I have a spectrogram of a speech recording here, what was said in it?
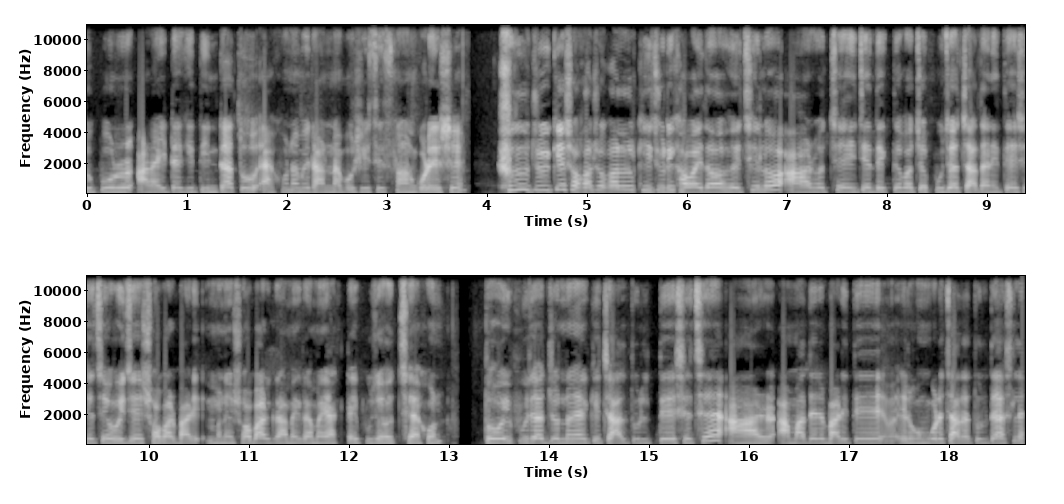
দুপুর আড়াইটা কি তিনটা, তো এখন আমি রান্না বসিয়েছি, স্নান করে এসে। শুধু জুইকে সকাল সকাল খিচুড়ি খাওয়াই দেওয়া হয়েছিল, আর হচ্ছে এই যে দেখতে পাচ্ছ পূজার চাঁদা নিতে এসেছে, ওই যে সবার বাড়ি মানে সবার গ্রামে গ্রামে একটাই পূজা হচ্ছে এখন। তো ওই পূজার জন্য আর কি চাল তুলতে এসেছে, আর আমাদের বাড়িতে এরকম করে চাঁদা তুলতে আসলে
